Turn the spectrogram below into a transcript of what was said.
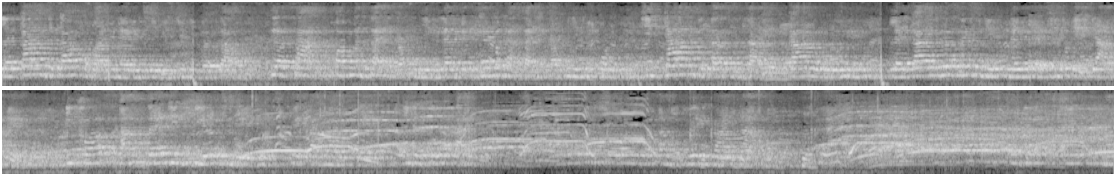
และกล้าจะก้าวเข้ามาในเวที Miss Universe เพื่อสร้างความมั่นใจให้กับผู้หญิงและเป็นแรงบันดาลใจให้กับผู้หญิงทุกคนที่กล้าจะตัดสินใจกล้าลงมือและกล้าเลือกเส้นชีวิตในแบบที่ตัวเองอยากเป็น because I'm standing here to I'm doing right now. To achieve my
